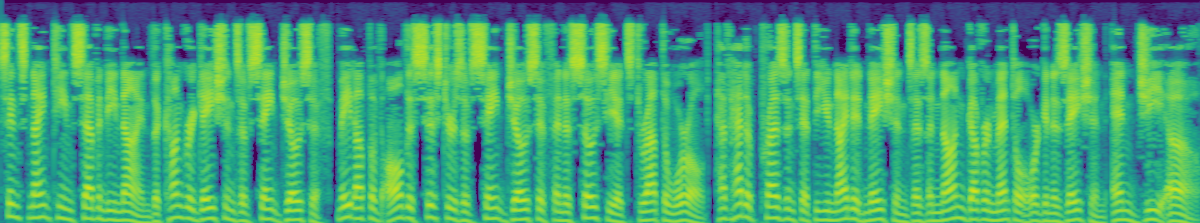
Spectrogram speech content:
Since 1979 the Congregations of St. Joseph, made up of all the Sisters of St. Joseph and associates throughout the world, have had a presence at the United Nations as a non-governmental organization NGO.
